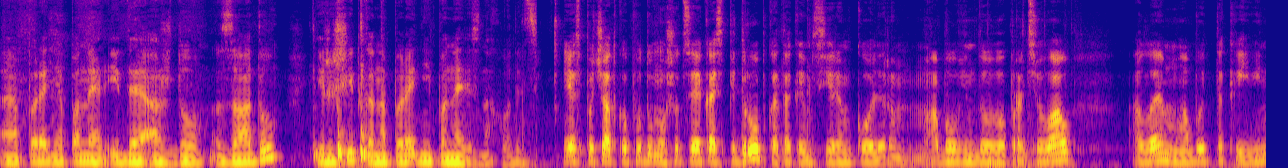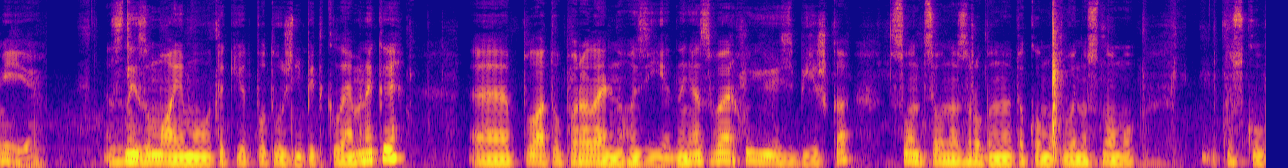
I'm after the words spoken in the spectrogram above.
Е, передня панель іде аж до заду, і решітка на передній панелі знаходиться. Я спочатку подумав, що це якась підробка таким сірим кольором, або він довго працював, але, мабуть, такий він і є. Знизу маємо такі от потужні підклемники плату паралельного з'єднання зверху, USB-шка. Сонце у нас зроблено на такому виносному куску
